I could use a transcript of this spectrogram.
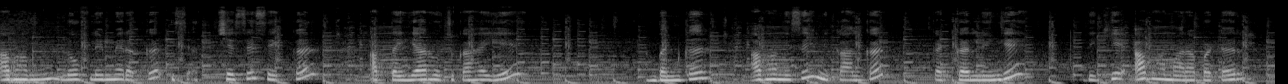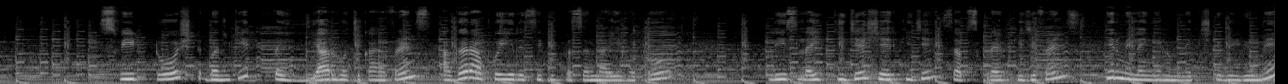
अब हम लो फ्लेम में रखकर इसे अच्छे से सेक कर अब तैयार हो चुका है ये बनकर। अब हम इसे निकाल कर कट कर लेंगे। देखिए, अब हमारा बटर स्वीट टोस्ट बनके तैयार हो चुका है फ्रेंड्स। अगर आपको ये रेसिपी पसंद आई हो तो प्लीज़ लाइक कीजिए, शेयर कीजिए, सब्सक्राइब कीजिए फ्रेंड्स। फिर मिलेंगे हम नेक्स्ट वीडियो में।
